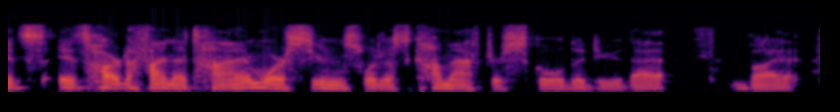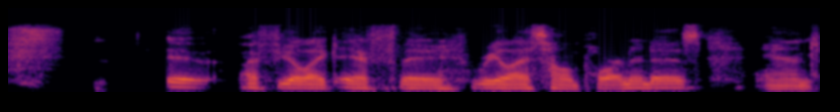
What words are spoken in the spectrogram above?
it's it's hard to find a time where students will just come after school to do that but it, I feel like if they realize how important it is and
